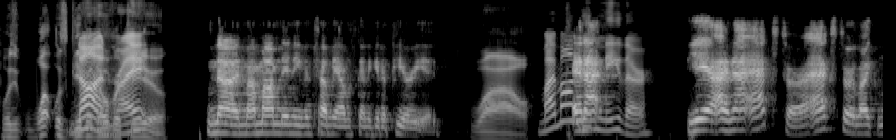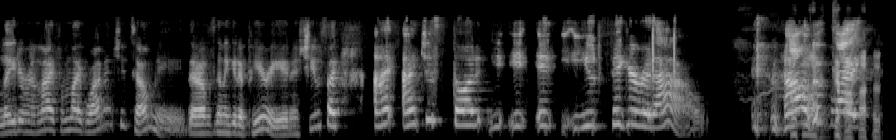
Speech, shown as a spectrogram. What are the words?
was what was given None, over right? to you? None. My mom didn't even tell me I was going to get a period. Wow. My mom And didn't either. Yeah, and I asked her. I asked her like later in life. I'm like, why didn't you tell me that I was going to get a period? And she was like, I, I just thought y it, it, you'd figure it out. And I Oh my was like, God.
